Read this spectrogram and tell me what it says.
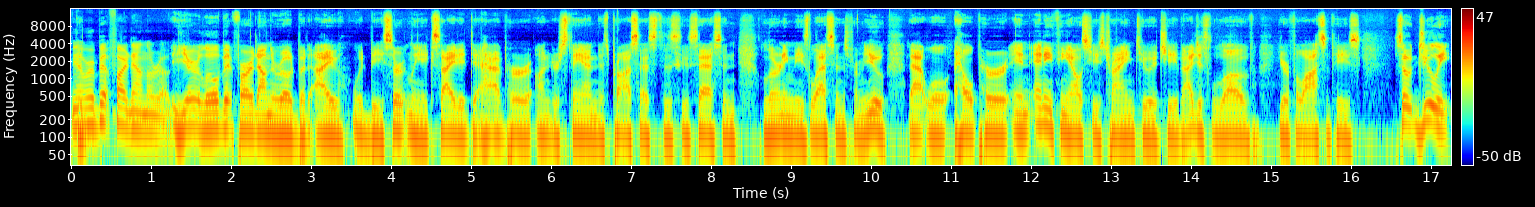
Yeah, the, we're a bit far down the road. You're a little bit far down the road, but I would be certainly excited to have her understand this process to success and learning these lessons from you that will help her in anything else she's trying to achieve. I just love your philosophies. So, Julie,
